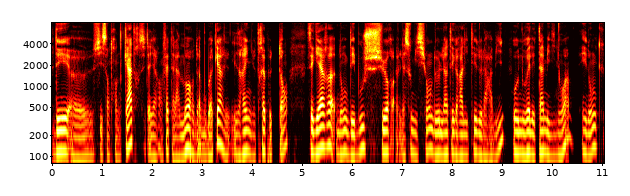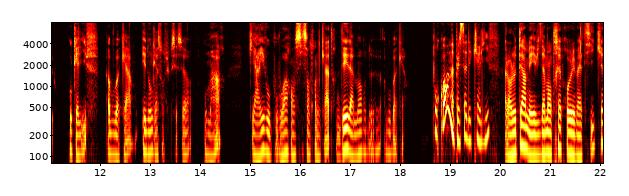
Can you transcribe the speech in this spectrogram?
dès 634, euh, c'est-à-dire en fait à la mort d'Abou Bakr, il, règne très peu de temps. Ces guerres donc débouchent sur la soumission de l'intégralité de l'Arabie au nouvel État médinois et donc au calife Abou Bakr et donc à son successeur Omar, qui arrive au pouvoir en 634 dès la mort de Abou Bakr. Pourquoi on appelle ça des califes? Alors le terme est évidemment très problématique.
